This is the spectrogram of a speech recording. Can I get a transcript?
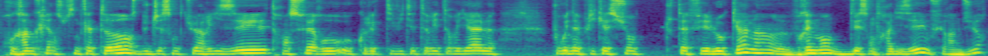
programme créé en 74, budget sanctuarisé, transfert aux, collectivités territoriales pour une application tout à fait locale, hein, vraiment décentralisée au fur et à mesure,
